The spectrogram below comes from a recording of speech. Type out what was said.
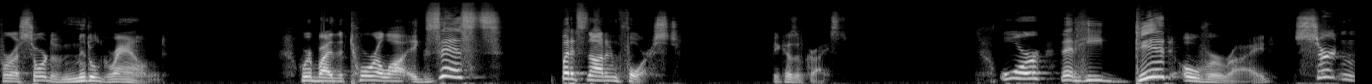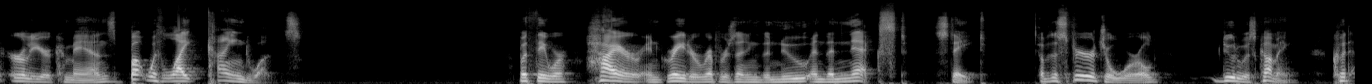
for a sort of middle ground, whereby the Torah law exists, but it's not enforced. because of Christ. Or that he did override certain earlier commands, but with like kind ones. But they were higher and greater, representing the new and the next state of the spiritual world due to his coming. Could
